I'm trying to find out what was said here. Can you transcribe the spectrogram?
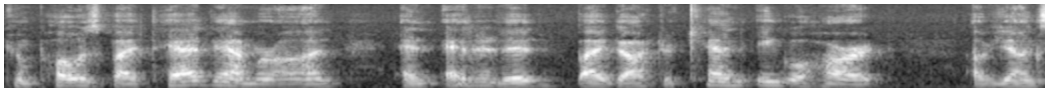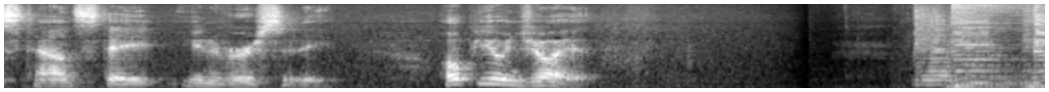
composed by Tadd Dameron and edited by Dr. Ken Engelhardt of Youngstown State University. Hope you enjoy it.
